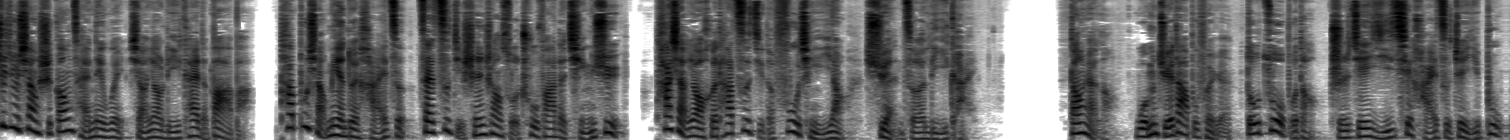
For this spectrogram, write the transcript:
这就像是刚才那位想要离开的爸爸，他不想面对孩子在自己身上所触发的情绪，他想要和他自己的父亲一样选择离开。当然了，我们绝大部分人都做不到直接遗弃孩子这一步，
